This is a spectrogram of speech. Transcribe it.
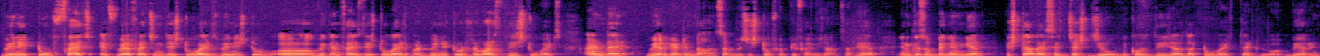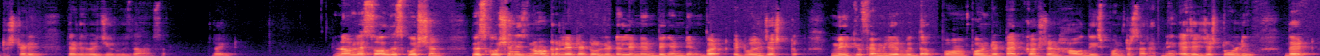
we need to fetch, if we are fetching these two bytes, we need to, uh, we can fetch these two bytes, but we need to reverse these two bytes. And then we are getting the answer, which is 255 is the answer here. In case of big Endian, star s is just 0 because these are the two bytes that we, we are interested in. That is why 0 is the answer, right? Now let's solve this question. This question is not related to little endian, big endian, but it will just make you familiar with the pointer typecast and how these pointers are happening. As I just told you that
